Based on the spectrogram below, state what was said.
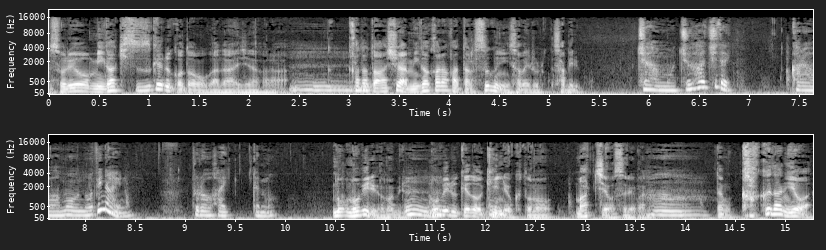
それを磨き続けることが大事だから、うん。肩と足は磨かなかったらすぐに錆びる。錆びる。じゃあもう18でからはもう伸びないの？プロ入っても。の伸びるよ伸びる、うんうん。伸びるけど筋力とのマッチをすればね、うん。でも格段に要は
